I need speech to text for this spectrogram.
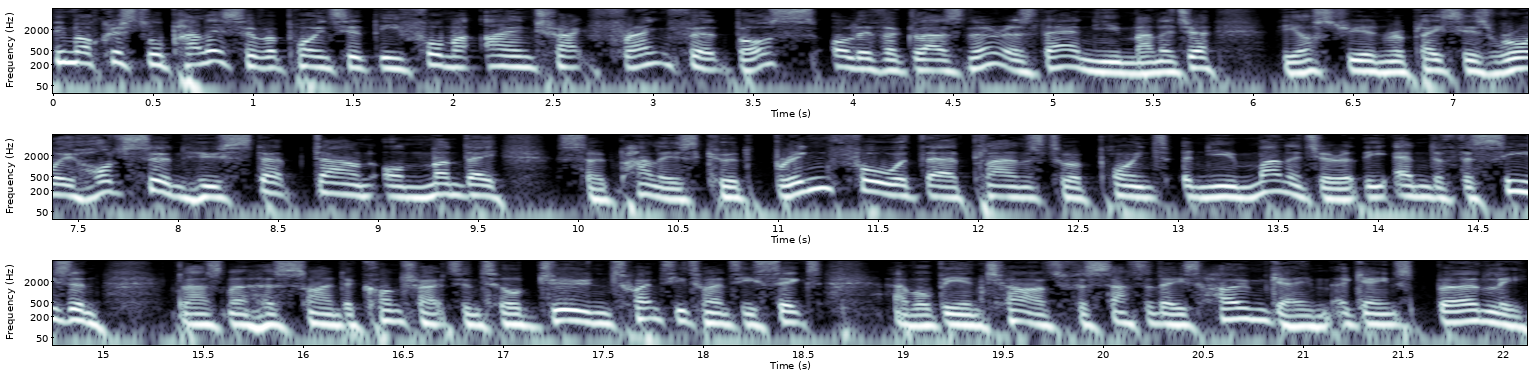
Meanwhile, Crystal Palace have appointed the former Eintracht Frankfurt boss, Oliver Glasner, as their new manager. The Austrian replaces Roy Hodgson, who stepped down on Monday, so Palace could bring forward their plans to appoint a new manager at the end of the season. Glasner has signed a contract until June 2026 and will be in charge for Saturday's home game against Burnley.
